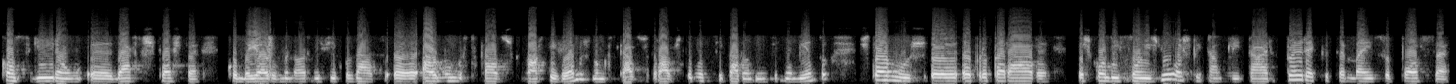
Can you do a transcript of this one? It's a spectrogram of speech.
conseguiram uh, dar resposta com maior ou menor dificuldade uh, ao número de casos que nós tivemos, número de casos graves que necessitaram de internamento. Estamos uh, a preparar as condições no Hospital Militar para que também se possa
